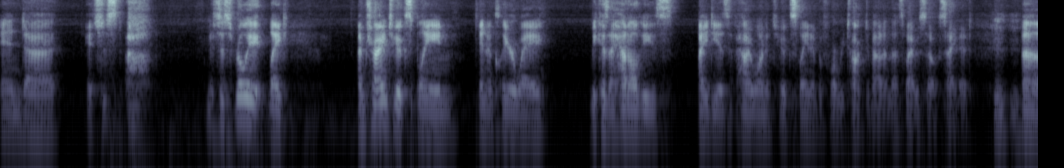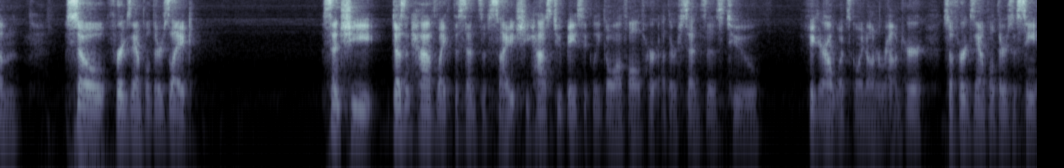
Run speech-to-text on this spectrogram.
and uh, it's just ah, it's just really like i'm trying to explain in a clear way because i had all these ideas of how i wanted to explain it before we talked about it and that's why i was so excited Mhm. um, so for example there's like since she doesn't have like the sense of sight she has to basically go off all of her other senses to figure out what's going on around her. So for example there's a scene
